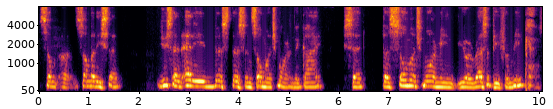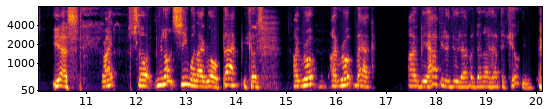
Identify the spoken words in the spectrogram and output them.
some uh, somebody said you said Eddie this this and so much more, and the guy said, "Does so much more mean your recipe for meatballs?" Yes. right? So you don't see what I wrote back because I wrote I wrote back, I'd be happy to do that, but then I'd have to kill you.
